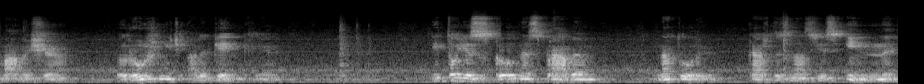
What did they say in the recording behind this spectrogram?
mamy się różnić, ale pięknie. I to jest zgodne z prawem natury. Każdy z nas jest inny.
